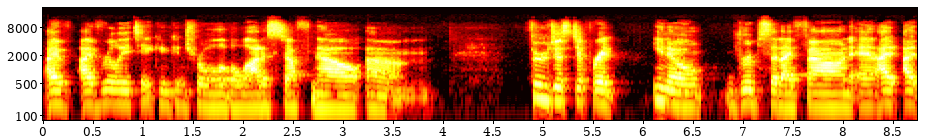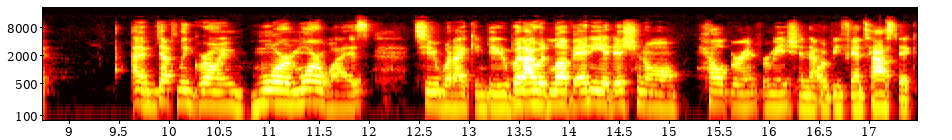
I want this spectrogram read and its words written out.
i've i've really taken control of a lot of stuff now um through just different you know groups that i found. And i i i'm definitely growing more and more wise to what i can do but i would love any additional help or information that would be fantastic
